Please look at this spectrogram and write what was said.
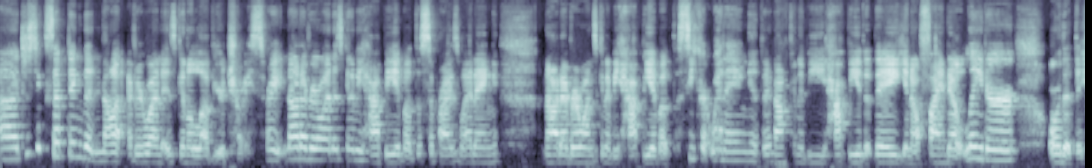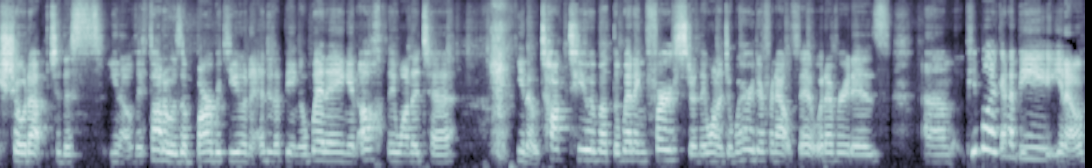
uh, just accepting that not everyone is going to love your choice, right? Not everyone is going to be happy about the surprise wedding. Not everyone's going to be happy about the secret wedding. They're not going to be happy that they, you know, find out later or that they showed up to this, you know, they thought it was a barbecue and it ended up being a wedding and oh, they wanted to you know, talk to you about the wedding first, or they wanted to wear a different outfit, whatever it is. Um, people are going to be, you know,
